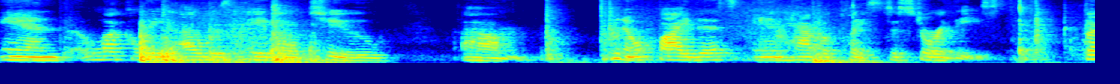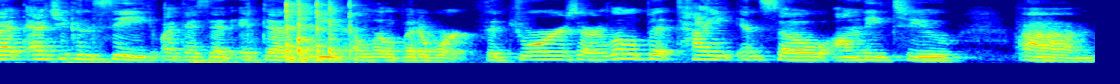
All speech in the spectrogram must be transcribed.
And luckily I was able to, um, you know, buy this and have a place to store these. But as you can see, like I said, it does need a little bit of work. The drawers are a little bit tight and so I'll need to, um,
